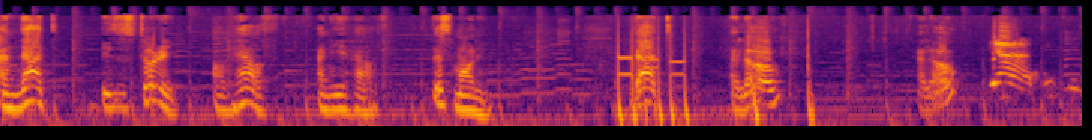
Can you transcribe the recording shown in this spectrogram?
And that is the story of health and ill health this morning. That, hello? Hello? Yeah, this is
